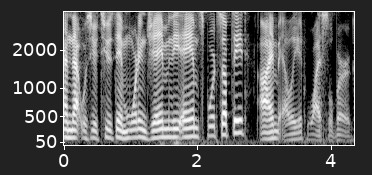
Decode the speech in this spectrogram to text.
And that was your Tuesday morning JM in the AM Sports Update. I'm Elliot Weiselberg.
